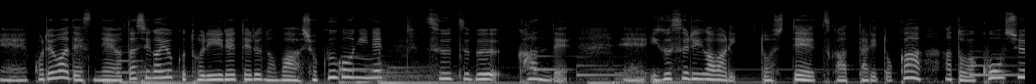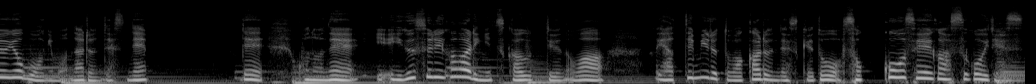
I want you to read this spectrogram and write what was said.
えー、これはですね私がよく取り入れてるのは食後にね数粒噛んで、えー、胃薬代わりとして使ったりとかあとは口臭予防にもなるんですね。でこのね胃薬代わりに使うっていうのはやってみるとわかるんですけど即効性がすごいです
